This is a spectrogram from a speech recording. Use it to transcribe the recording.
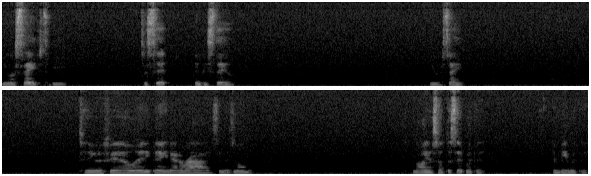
You are safe to be, to sit and be still. You are safe. Continue to feel anything that arises in this moment. Allow yourself to sit with it and be with it.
